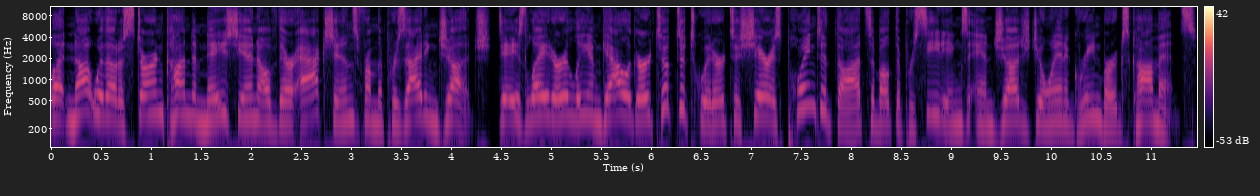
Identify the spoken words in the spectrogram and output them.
but not without a stern condemnation of their actions from the presiding judge. Days later, Liam Gallagher took to Twitter to share his pointed thoughts about the proceedings and Judge Joanna Greenberg's comments.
